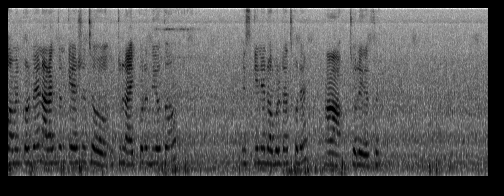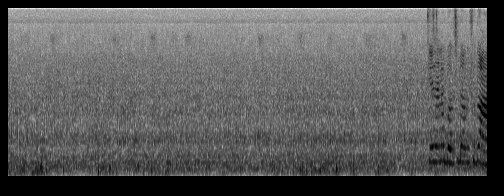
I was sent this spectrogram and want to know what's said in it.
কমেন্ট করবেন। আর একজনকে এসেছ, একটু লাইক করে দিও তো। স্ক্রিনে ডবল টাচ করে। হ্যাঁ চলে গেছে। কে যেন বলছিল, আমি শুধু আ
